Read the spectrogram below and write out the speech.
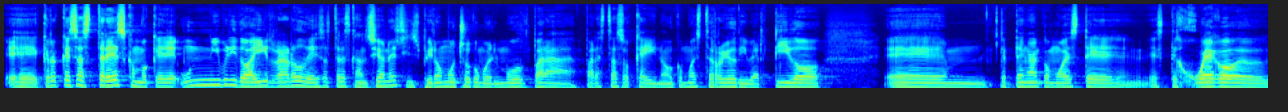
Eh, creo que esas tres, como que un híbrido ahí raro de esas tres canciones, inspiró mucho como el mood para, para Estás OK, ¿no? Como este rollo divertido, eh, que tengan como este, este juego.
